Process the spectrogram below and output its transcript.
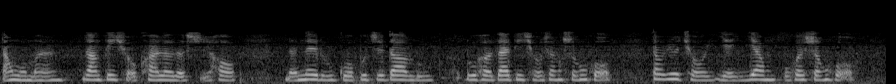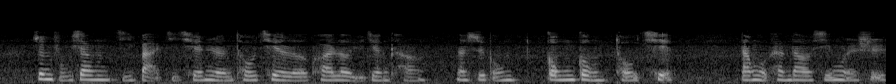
当我们让地球快乐的时候，人类如果不知道如如何在地球上生活，到月球也一样不会生活。政府向几百几千人偷窃了快乐与健康。那是公公共偷窃。当我看到新闻时，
